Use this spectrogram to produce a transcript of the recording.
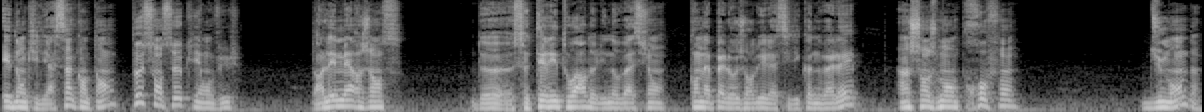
Et donc il y a 50 ans, peu sont ceux qui ont vu dans l'émergence de ce territoire de l'innovation qu'on appelle aujourd'hui la Silicon Valley, un changement profond du monde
